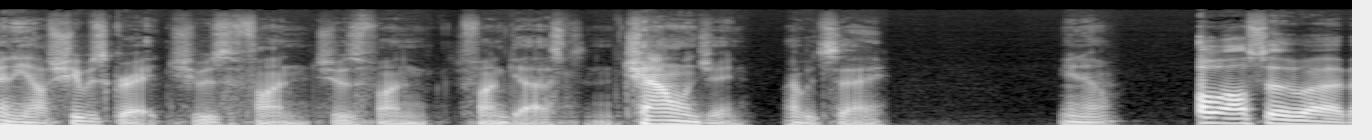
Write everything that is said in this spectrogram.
anyhow, she was great. She was a fun. She was a fun, fun guest and challenging. I would say. You know. Oh, also uh,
